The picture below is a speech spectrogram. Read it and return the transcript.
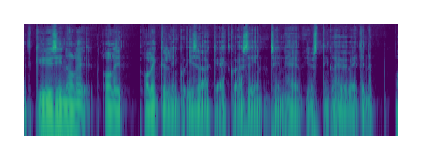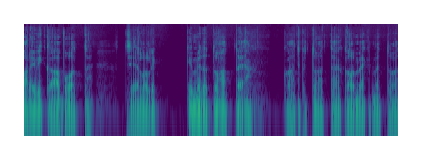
Et kyllä siinä oli, oli, oli kyllä niinku isoja keikkoja siinä, siinä he, just niinku heavyweightin ne pari vikaa vuotta. Siellä oli 10 000 ja 20 000 ja 30 000.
